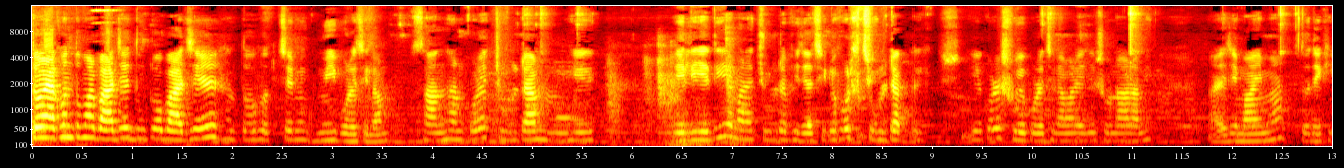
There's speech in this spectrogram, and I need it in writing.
তো এখন তোমার বাজে দুটো বাজে তো হচ্ছে আমি ঘুমিয়ে পড়েছিলাম। স্নান ধান করে চুলটা এলিয়ে দিয়ে মানে চুলটা ভেজা ছিল বলে চুলটা ইয়ে করে শুয়ে পড়েছিলাম আর এই যে সোনা আর আমি আর এই যে মাইমা তো দেখি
